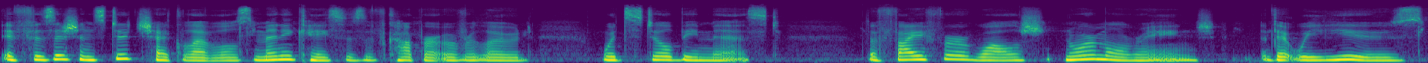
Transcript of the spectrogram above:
If physicians did check levels, many cases of copper overload would still be missed. The Pfeiffer Walsh normal range that we use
